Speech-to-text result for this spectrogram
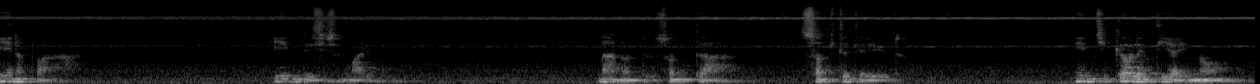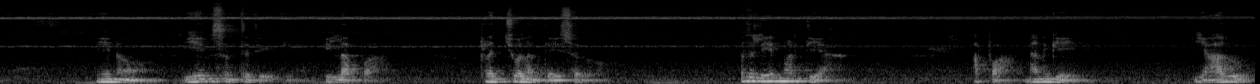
ಏನಪ್ಪ? ಏನು ಡಿಸಿಷನ್ ಮಾಡಿದ್ದೆ? ನಾನೊಂದು ಸ್ವಂತ ಸಂಸ್ಥೆ ತೆರೆಯುವುದು. ನೀನು ಚಿಕ್ಕವಳಿದ್ದೀಯ ಇನ್ನು? ನೀನು ಏನು ಸಂಸ್ಥೆ ತೆಗಿತೀಯ ಇಲ್ಲಪ್ಪ. ಪ್ರಜ್ವಲ್ ಅಂತ ಹೆಸರು. ಅದರಲ್ಲಿ ಏನು ಮಾಡ್ತೀಯ? ಅಪ್ಪ, ನನಗೆ ಯಾರು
